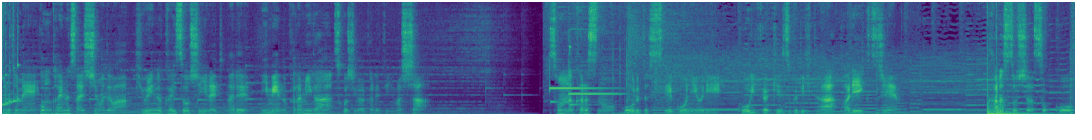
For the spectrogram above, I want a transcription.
そのため、今回の最新話では、日和の回想シーン以来となる2名の絡みが少し描かれていました。そんなカラスのボール出し成功により、攻撃が継続できたパリエクスジェン。カラスとしては速攻、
